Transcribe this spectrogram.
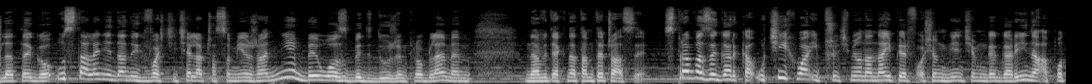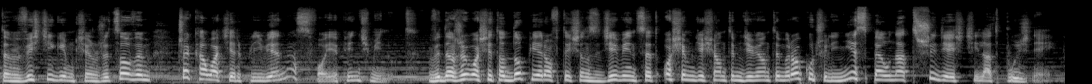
dlatego ustalenie danych właściciela czasomierza nie było zbyt dużym problemem nawet jak na tamte czasy. Sprawa zegarka ucichła i przyćmiona najpierw osiągnięciem Gagarina, a potem wyścigiem księżycowym, czekała cierpliwie na swoje 5 minut. Wydarzyło się to dopiero w 1989 roku, czyli niespełna 30 lat później.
